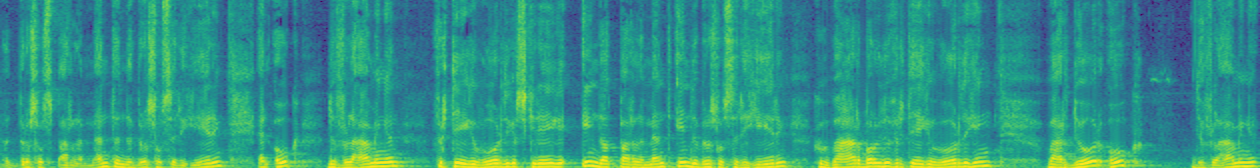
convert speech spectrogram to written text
het Brussels parlement en de Brusselse regering. En ook de Vlamingen vertegenwoordigers kregen in dat parlement, in de Brusselse regering, gewaarborgde vertegenwoordiging, waardoor ook de Vlamingen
